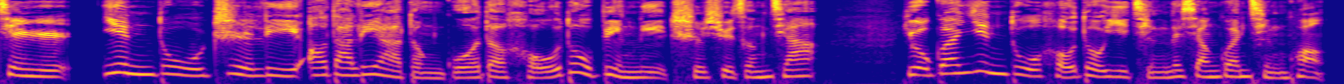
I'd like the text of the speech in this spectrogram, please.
近日，印度、智利、澳大利亚等国的猴痘病例持续增加。有关印度猴痘疫情的相关情况，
